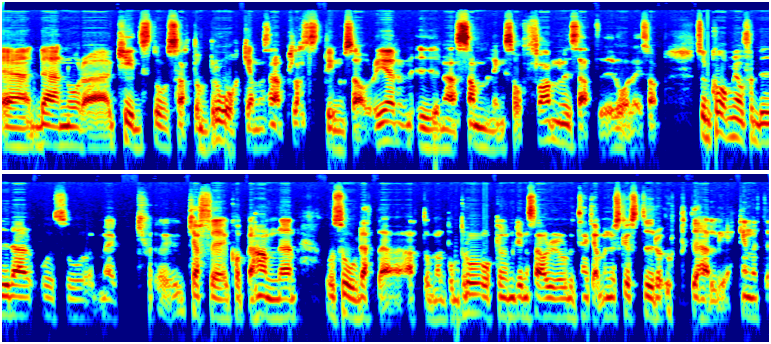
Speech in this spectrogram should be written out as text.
Eh, där några kids då satt och bråkade med sådana här plastdinosaurier i den här samlingssoffan vi satt i. Då, liksom. Så kom jag förbi där och så med kaffekopp i handen och såg detta att de höll på att bråka om dinosaurier och då tänkte jag men nu ska jag styra upp det här leken lite.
